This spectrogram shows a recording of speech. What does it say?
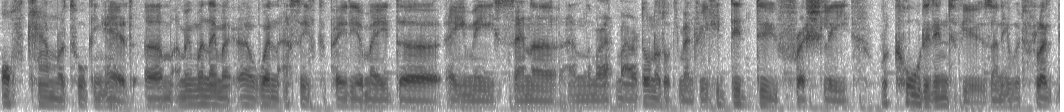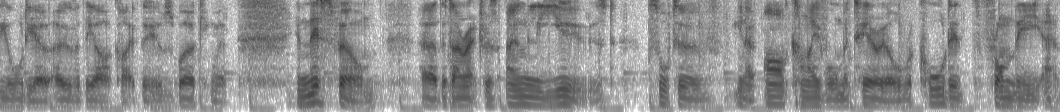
off-camera talking head. Um, I mean, when they uh, when Asif Kapadia made uh, Amy, Senna, and the Mar- Maradona documentary, he did do freshly recorded interviews, and he would float the audio over the archive that he was working with. In this film, uh, the director has only used sort of you know archival material recorded from the a-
